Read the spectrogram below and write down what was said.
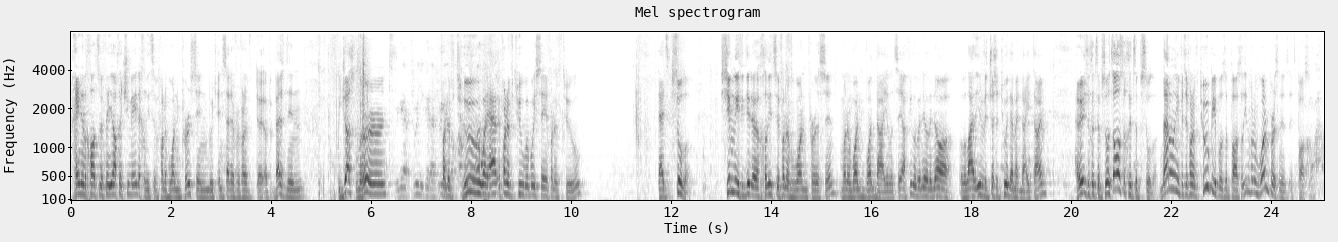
V'chein b'chal tzvah fnei yachid. She made a chalitza in front of one person, which instead of in front of uh, Bezdin, we just learned. You could have three. You could have three. In front of two. What happened? In front of two. What we say in front of two? That's psula. Shimli, if you did a chalitza in front of one person, one one one dayan, let's say, afilu v'nil v'no, even if it's just the two of them at nighttime, it's also chalitza psula. Not only if it's in front of two people is it possible, even in front of one person is it's possible. Wow.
